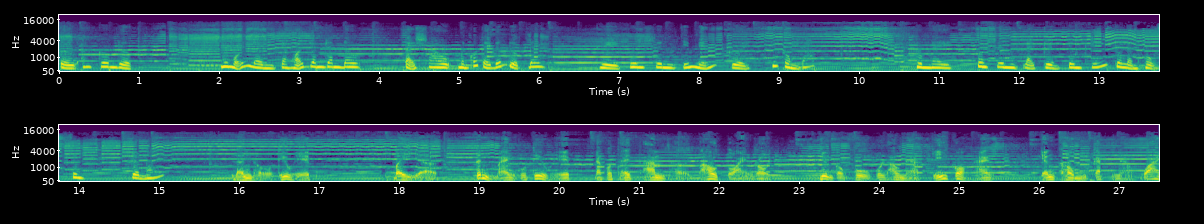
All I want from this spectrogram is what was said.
tự ăn cơm được. Nhưng mỗi lần chàng hỏi doanh doanh đâu, tại sao mình có thể đến được đây, thì phương sinh chỉ mỉm cười, chứ không đáp. Hôm nay, phương sinh lại truyền chân khí cho lệnh hồ xuân, rồi nói, lệnh hồ thiếu hiệp, bây giờ tính mạng của thiếu hiệp đã có thể tạm thời bảo toàn rồi, nhưng công phu của lão nạp chỉ có hạn vẫn không cách nào quá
